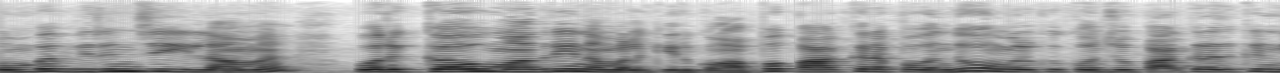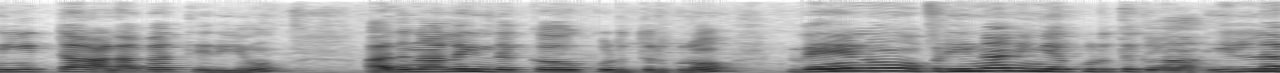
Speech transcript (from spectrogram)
ரொம்ப விரிஞ்சு இல்லாமல் ஒரு கர்வ் மாதிரி நம்மளுக்கு இருக்கும். அப்போ பார்க்குறப்ப வந்து உங்களுக்கு கொஞ்சம் பார்க்குறதுக்கு நீட்டாக அழகாக தெரியும். அதனால இந்த கர்வ் கொடுத்துருக்குறோம். வேணும் அப்படின்னா நீங்கள் கொடுத்துக்கலாம். இல்லை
